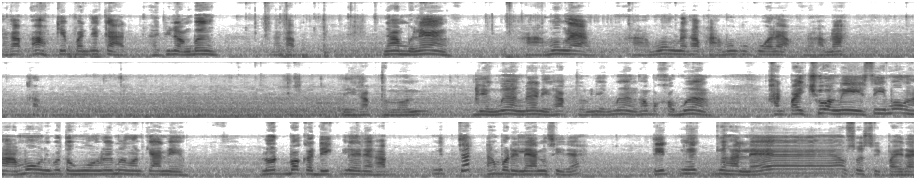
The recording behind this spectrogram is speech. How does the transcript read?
นะครับอ้าวเก็บบรรยากาศให้พี่น้องเบิ้งนะครับย่ามมือแรงหาม่วงแรงหาม่วงนะครับหาม่วงกลัวแล้วนะครับนะครับนี่ครับถนนเลียงเมืองเด้อนี่ครับถนนเลียงเมืองเขาบอกเขาเมือง ขันไปช่วงนี้สี่โมงหาโมงนี่บ่ต้องห่วงเลยเมืองขอนแก่นนี่รถบ่กระดิกเลยนะครับมิดจัดทั้งบริแลนด์สิเด้ติดงึกอยู่หันแล้วสวดสิไปได้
